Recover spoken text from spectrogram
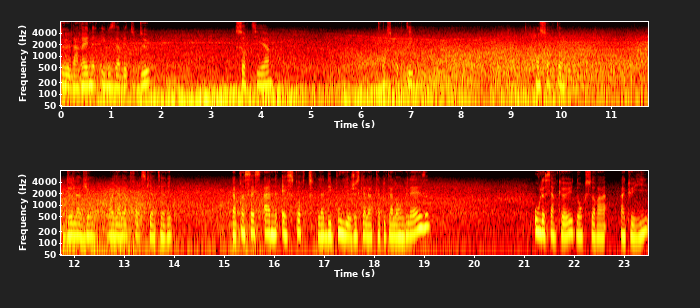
de la reine Elisabeth II sortir, transporter en sortant de l'avion Royal Air Force qui atterrit. La princesse Anne escorte la dépouille jusqu'à la capitale anglaise, où le cercueil donc sera accueilli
